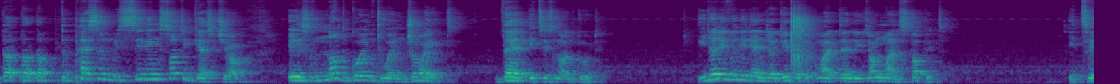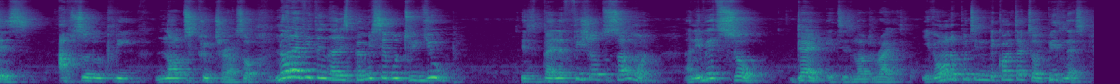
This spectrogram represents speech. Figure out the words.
the, the, the, the person receiving such a gesture is not going to enjoy it, then it is not good. You don't even need to enjoy giver to come and tell you, young man, stop it. It is absolutely not scriptural. So not everything that is permissible to you is beneficial to someone. And if it's so, then it is not right. If you want to put it in the context of business,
